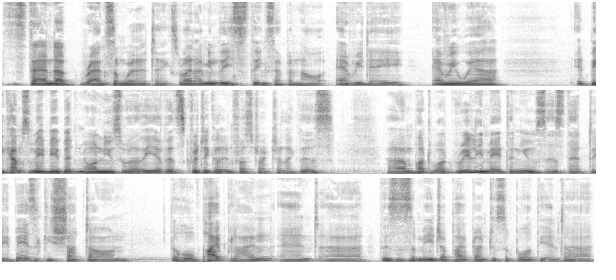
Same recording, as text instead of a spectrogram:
standard ransomware attacks, right? I mean, these things happen now every day, everywhere. It becomes maybe a bit more newsworthy if it's critical infrastructure like this. Um, but what really made the news is that they basically shut down the whole pipeline, and uh, this is a major pipeline to support the entire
